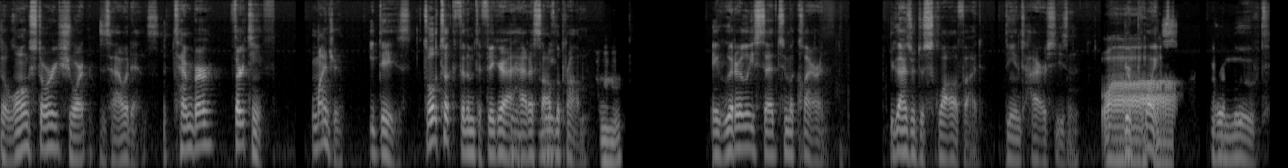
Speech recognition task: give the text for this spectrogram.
So long story short, this is how it ends. September 13th. Mind you, eight days. It's all it took for them to figure out how to solve the problem. hmm They literally said to McLaren, "You guys are disqualified the entire season. Wow. Your points are removed.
